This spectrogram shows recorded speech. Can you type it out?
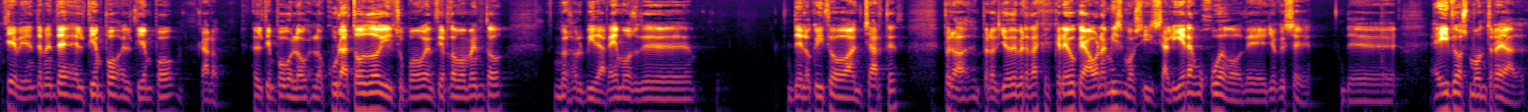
Sí, evidentemente el tiempo, el tiempo, claro, el tiempo lo, lo cura todo y supongo que en cierto momento nos olvidaremos de, de lo que hizo Uncharted, pero, pero yo de verdad que creo que ahora mismo si saliera un juego de, yo qué sé, de Eidos Montreal,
